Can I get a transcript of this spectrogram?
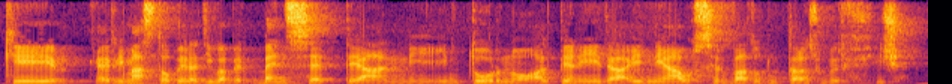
che è rimasta operativa per ben sette anni intorno al pianeta e ne ha osservato tutta la superficie.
